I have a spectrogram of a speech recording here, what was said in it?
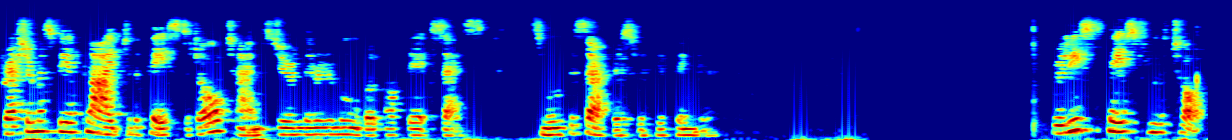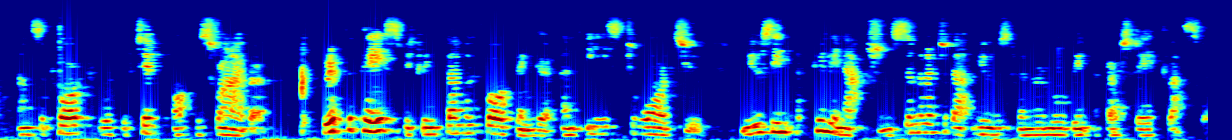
Pressure must be applied to the paste at all times during the removal of the excess. Smooth the surface with your finger. Release the paste from the top and support with the tip of the scriber. Grip the paste between thumb and forefinger and ease towards you, using a peeling action similar to that used when removing a first aid cluster.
